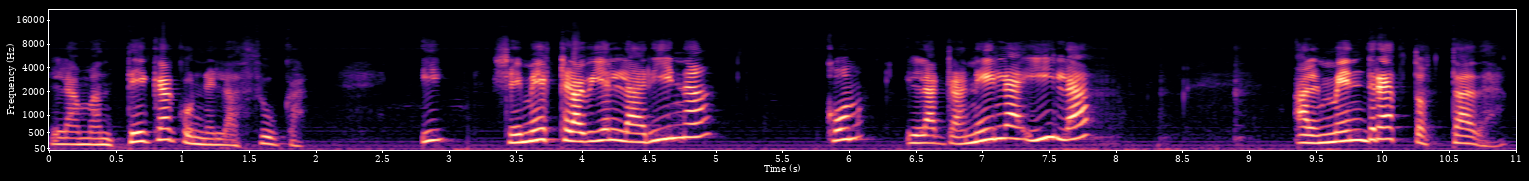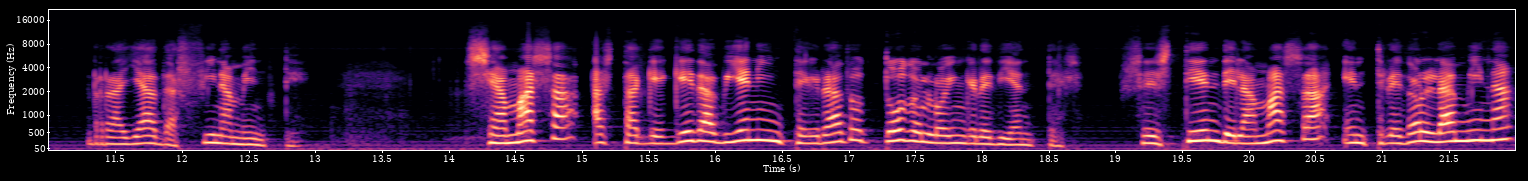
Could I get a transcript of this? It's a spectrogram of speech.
la manteca con el azúcar y se mezcla bien la harina con la canela y las almendras tostadas, ralladas finamente. Se amasa hasta que queda bien integrado todos los ingredientes. Se extiende la masa entre dos láminas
